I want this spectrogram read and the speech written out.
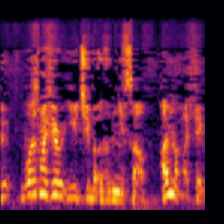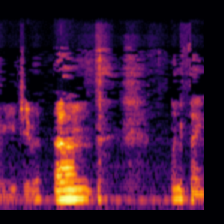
Who, what is my favorite YouTuber other than yourself? I'm not my favorite YouTuber. Um, let me think.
